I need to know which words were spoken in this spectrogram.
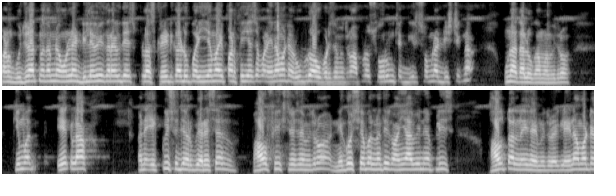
પણ ગુજરાતમાં તમને ઓનલાઈન ડિલિવરી કરાવી દઈશ પ્લસ ક્રેડિટ કાર્ડ ઉપર ઈએમઆઈ પણ થઈ જશે, પણ એના માટે રૂબરૂ આવવું પડશે મિત્રો. આપણો શોરૂમ છે ગીર સોમનાથ ડિસ્ટ્રિક્ટના ઉના તાલુકામાં મિત્રો. કિંમત એક લાખ અને એકવીસ હજાર રૂપિયા રહેશે. ભાવ ફિક્સ રહેશે મિત્રો. નેગોશિયેબલ નથી તો અહીંયા આવીને પ્લીઝ ભાવતાલ નહીં થાય મિત્રો. એટલે એના માટે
